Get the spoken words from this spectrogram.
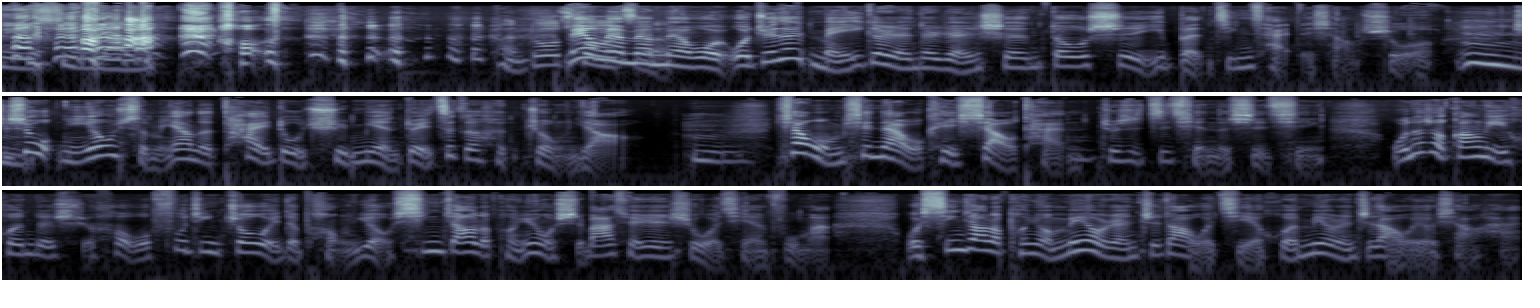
女性吗？好，很多没有没有没有没有，我我觉得每一个人的人生都是一本精彩的小说，嗯，就是你用什么样的态度去面对，这个很重要。嗯，像我们现在我可以笑谈，就是之前的事情。我那时候刚离婚的时候，我附近周围的朋友，新交的朋友，因为我十八岁认识我前夫嘛，我新交的朋友没有人知道我结婚，没有人知道我有小孩，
